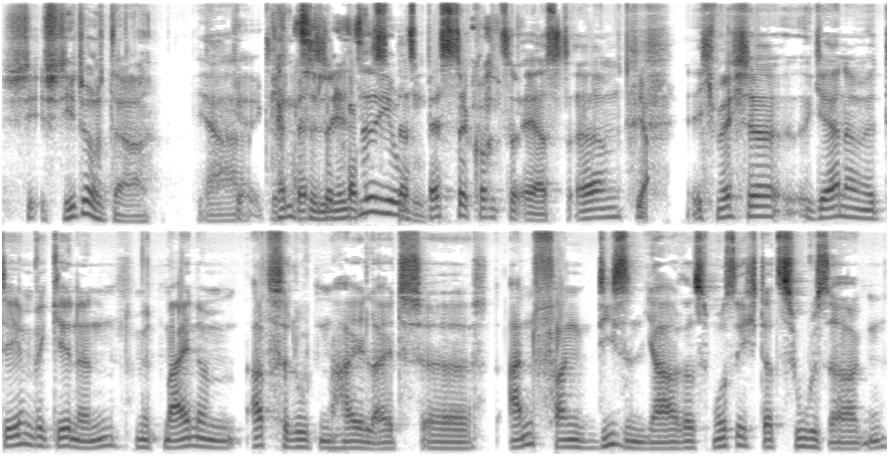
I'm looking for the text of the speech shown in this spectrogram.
Steht doch da. Ja, das Beste, kommt, das Beste, kommt, zuerst. Ähm, ja. Ich möchte gerne mit dem beginnen, mit meinem absoluten Highlight. Äh, Anfang diesen Jahres muss ich dazu sagen.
